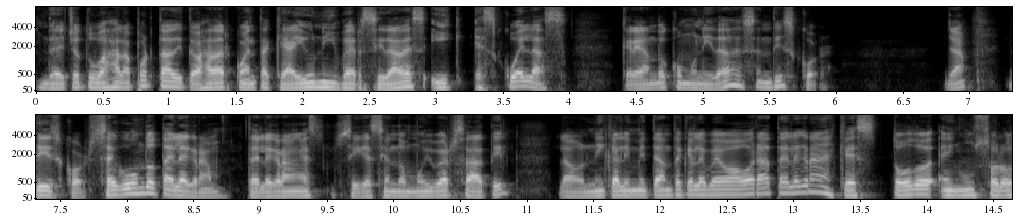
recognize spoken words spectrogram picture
De hecho, tú vas a la portada y te vas a dar cuenta que hay universidades y escuelas creando comunidades en Discord. ¿Ya? Discord. Segundo, Telegram. Telegram sigue siendo muy versátil. La única limitante que le veo ahora a Telegram es que es todo en un solo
